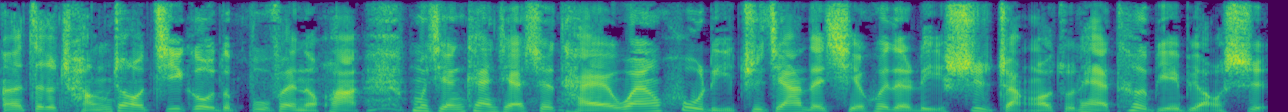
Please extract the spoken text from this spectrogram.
呃，这个长照机构的部分的话，目前看起来是台湾护理之家的协会的理事长啊，昨天还特别表示，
